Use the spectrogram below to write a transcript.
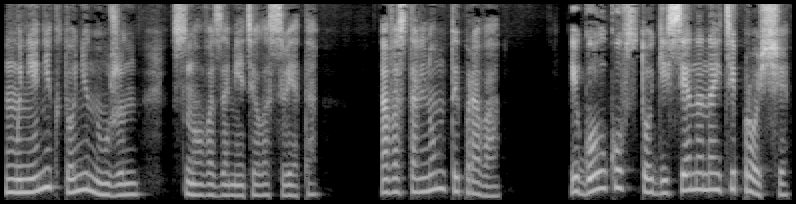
«Мне никто не нужен», — снова заметила Света. «А в остальном ты права. Иголку в стоге сена найти проще,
